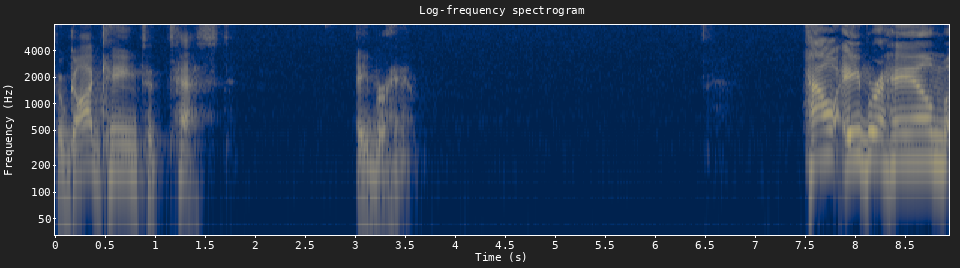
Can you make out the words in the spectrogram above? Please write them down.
So God came to test Abraham. How Abraham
